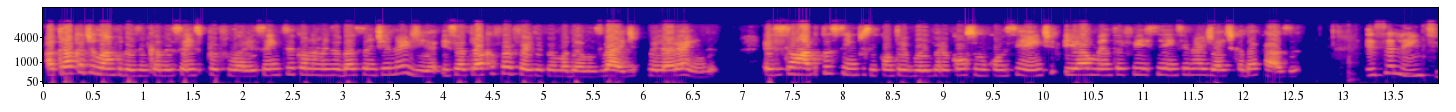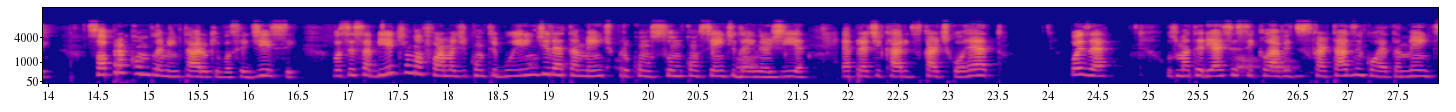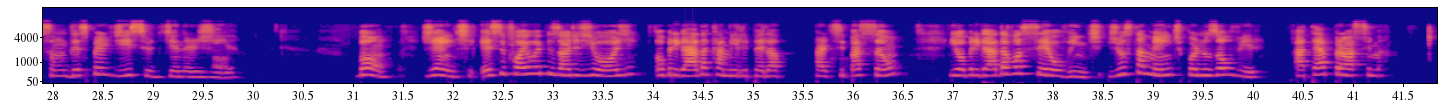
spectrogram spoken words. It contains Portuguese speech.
A troca de lâmpadas incandescentes por fluorescentes economiza bastante energia, e se a troca for feita por modelos LED, melhor ainda. Esses são hábitos simples que contribuem para o consumo consciente e aumentam a eficiência energética da casa. Excelente! Só para complementar o que você disse, você sabia que uma forma de contribuir indiretamente para o consumo consciente da energia é praticar o descarte correto? Pois é, os materiais recicláveis descartados incorretamente são um desperdício de energia. Bom, gente, esse foi o episódio de hoje. Obrigada, Camille, pela participação e obrigada a você, ouvinte, justamente por nos ouvir. Até a próxima!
